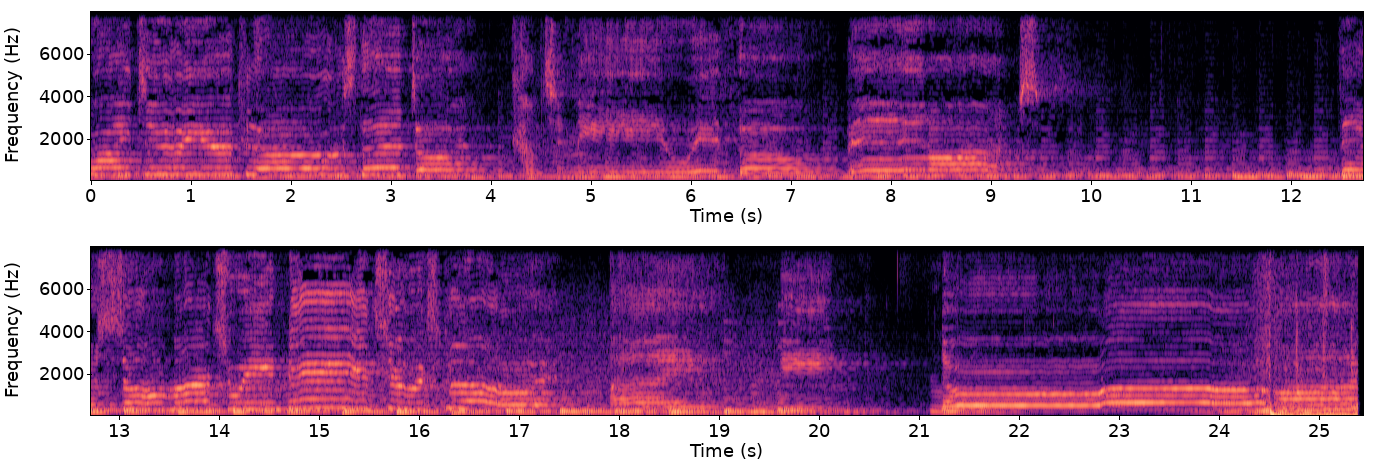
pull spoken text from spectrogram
Why do you close the door? Come to me with open arms. There's so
